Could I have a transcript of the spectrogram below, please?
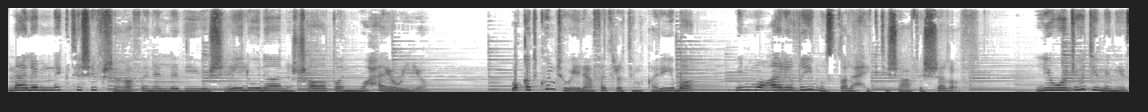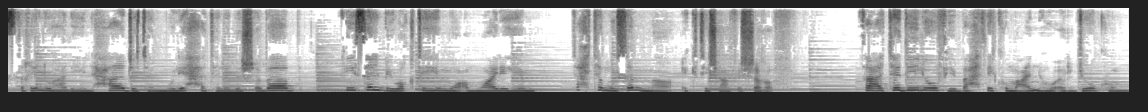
ما لم نكتشف شغفنا الذي يشعلنا نشاطا وحيوية وقد كنت إلى فترة قريبة من معارضي مصطلح اكتشاف الشغف. لوجود من يستغل هذه الحاجة الملحة لدى الشباب في سلب وقتهم وأموالهم تحت مسمى اكتشاف الشغف. فاعتدلوا في بحثكم عنه أرجوكم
